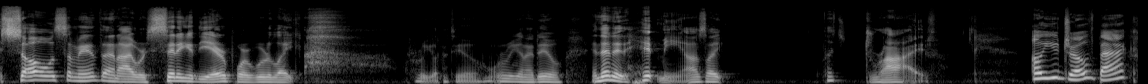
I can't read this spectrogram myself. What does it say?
So Samantha and I were sitting in the airport. We were like, "Ah, what are we gonna do? What are we gonna do? And then it hit me. I was like, let's drive. Oh, you drove back?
